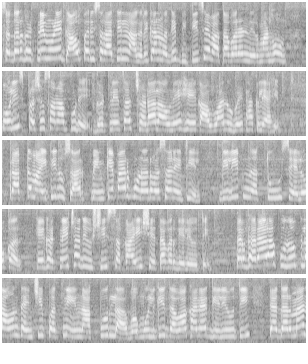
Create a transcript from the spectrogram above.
सदर घटनेमुळे गाव परिसरातील नागरिकांमध्ये भीतीचे वातावरण निर्माण होऊन पोलीस प्रशासनापुढे घटनेचा छडा लावणे हे एक आव्हान उभे ठाकले आहे. प्राप्त माहितीनुसार पिंडकेपार पुनर्वसन येथील दिलीप नत्तू सेलोकर हे घटनेच्या दिवशी सकाळी शेतावर गेले होते. तर घराला कुलूप लावून त्यांची पत्नी नागपूरला व मुलगी दवाखान्यात गेली होती. त्या दरम्यान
